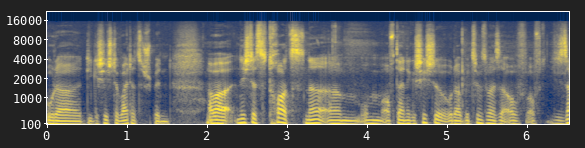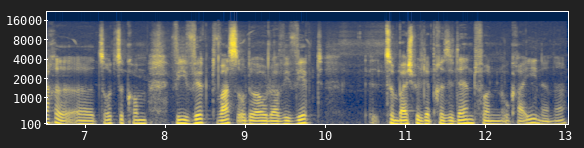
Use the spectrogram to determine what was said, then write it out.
oder die Geschichte weiterzuspinnen. Aber nichtsdestotrotz, ne, ähm, um auf deine Geschichte oder beziehungsweise auf, auf die Sache äh, zurückzukommen, wie wirkt was oder, oder wie wirkt äh, zum Beispiel der Präsident von Ukraine, ne?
